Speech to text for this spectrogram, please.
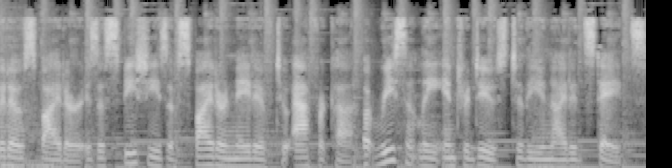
Widow spider is a species of spider native to Africa, but recently introduced to the United States.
